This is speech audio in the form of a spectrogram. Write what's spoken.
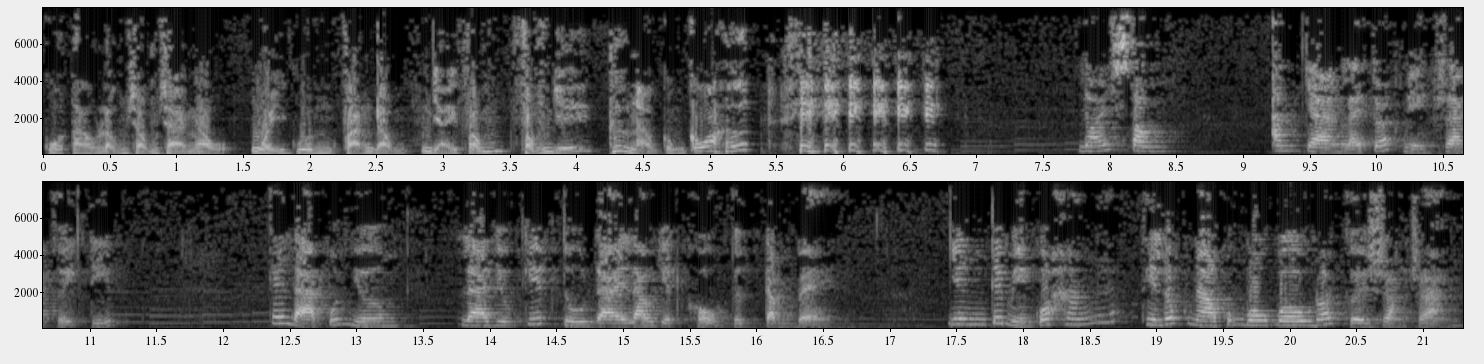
của tao lỏng sổng xà ngầu, ngụy quân, phản động, giải phóng, phỏng dế, thứ nào cũng có hết. Nói xong, anh chàng lại toát miệng ra cười tiếp. Cái lạ của Nhường là dù kiếp tu đài lao dịch khổ cực trăm bề. Nhưng cái miệng của hắn thì lúc nào cũng bô bô nói cười răng rãng.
